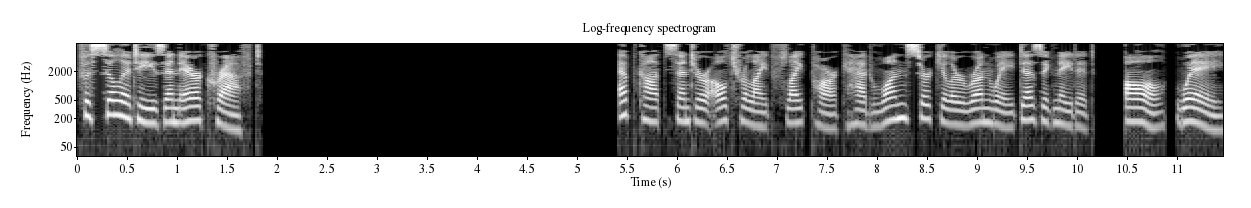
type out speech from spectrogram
Facilities and aircraft. Epcot Center Ultralight Flight Park had one circular runway designated all-way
